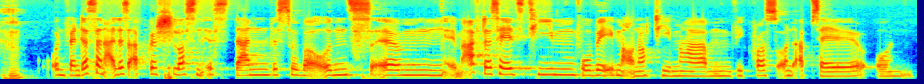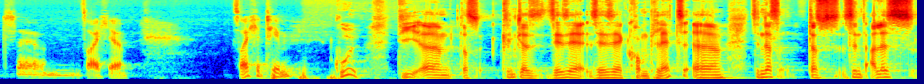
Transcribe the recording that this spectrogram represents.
Mhm. Und wenn das dann alles abgeschlossen ist, dann bist du bei uns ähm, im After-Sales-Team, wo wir eben auch noch Themen haben wie Cross- und Upsell und ähm, solche solche Themen. Cool. Die, ähm, das klingt ja sehr, sehr, sehr, sehr komplett. Äh, sind das, das sind alles,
